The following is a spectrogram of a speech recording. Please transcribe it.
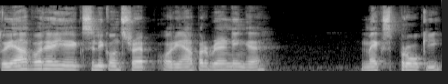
तो यहाँ पर है ये एक सिलिकॉन स्ट्रैप और यहाँ पर ब्रांडिंग है। मैक्स प्रो की।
